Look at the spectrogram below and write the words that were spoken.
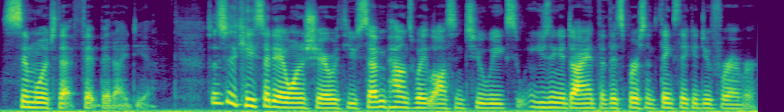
similar to that Fitbit idea. So this is a case study I want to share with you: seven pounds weight loss in two weeks using a diet that this person thinks they could do forever.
